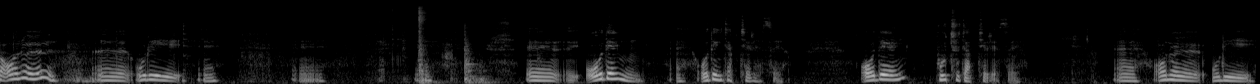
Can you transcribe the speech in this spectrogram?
오늘 에, 우리 오뎅 에, 오뎅 잡채를 했어요. 오뎅 부추 잡채를 했어요. 에, 오늘 우리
